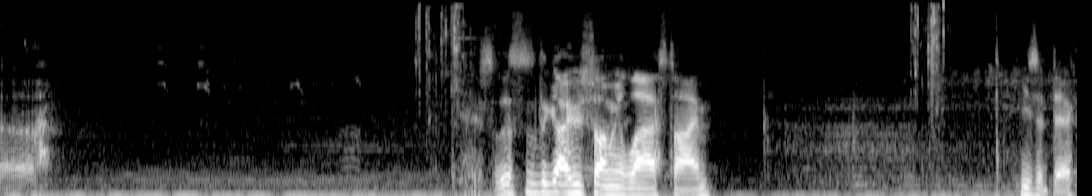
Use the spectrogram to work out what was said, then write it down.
Uh, okay, so this is the guy who saw me last time. He's a dick.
